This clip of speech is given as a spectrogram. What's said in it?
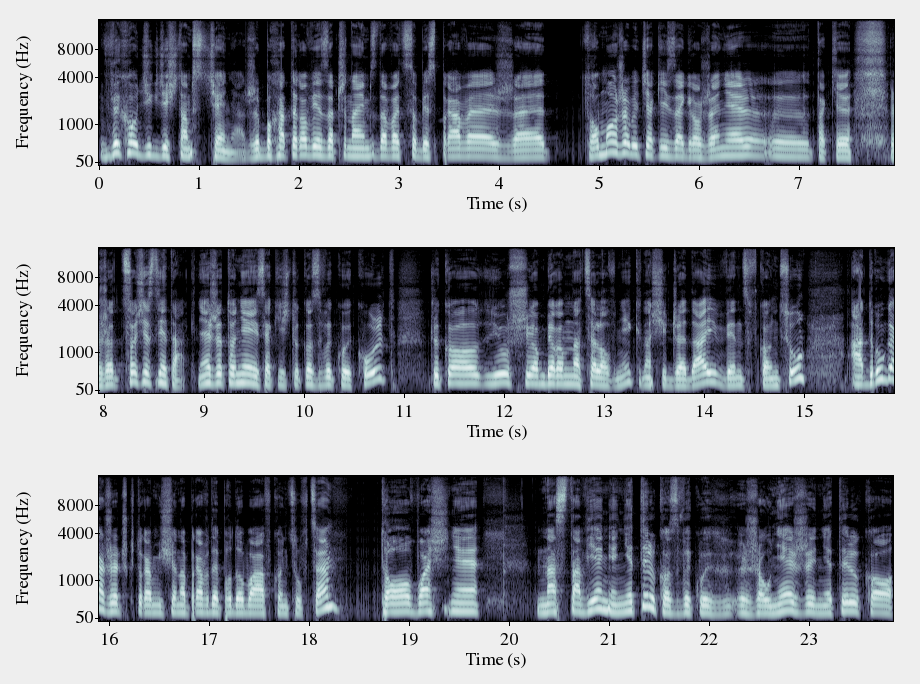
wychodzi gdzieś tam z cienia, że bohaterowie zaczynają zdawać sobie sprawę, że to może być jakieś zagrożenie, yy, takie, że coś jest nie tak, nie? że to nie jest jakiś tylko zwykły kult, tylko już ją biorą na celownik, nasi Jedi, więc w końcu. A druga rzecz, która mi się naprawdę podobała w końcówce, to właśnie nastawienie nie tylko zwykłych żołnierzy, nie tylko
